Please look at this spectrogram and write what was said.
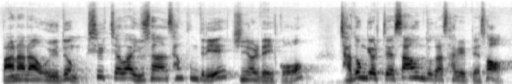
바나나 우유 등 실제와 유사한 상품들이 진열되어 있고 자동 결제 사운드가 삽입돼서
